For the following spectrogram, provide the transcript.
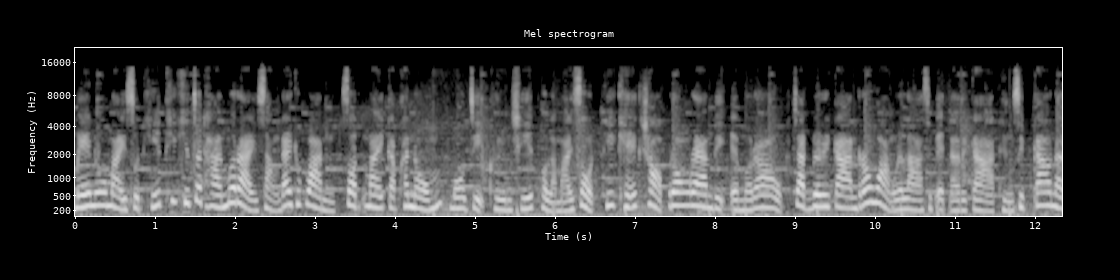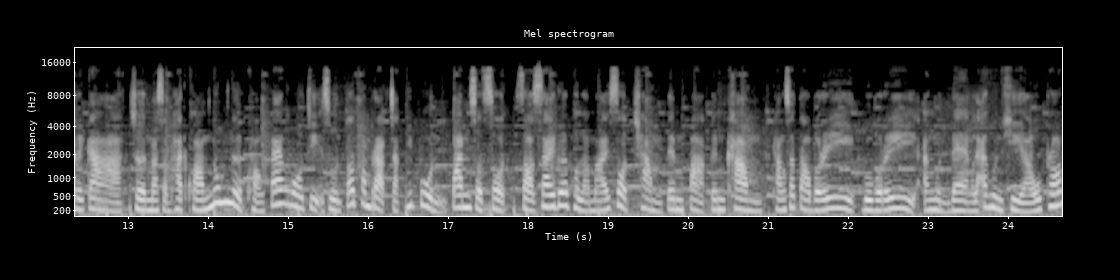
เมนูใหม่สุดฮิตที่คิดจะทานเมื่อไหร่สั่งได้ทุกวัน สดใหม่กับขนม โมจิครีมชีสผลไม้สดที่เค้กช็อปโรงแรม The Emerald จัดบริการระหว่างเวลา 11 นาฬิกาถึง 19 นาฬิกา เชิญมาสัมผัสความนุ่มหนึบของแป้งโมจิสูตรต้นตำรับจากญี่ปุ่น ปั้นสดสดสอดไส้ด้วยผลไม้สดฉ่ำเต็มปากเต็มคำ ทั้งสตรอเบอรี่บลูเบอรี่องุ่นแดงและองุ่นเขียว พร้อม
